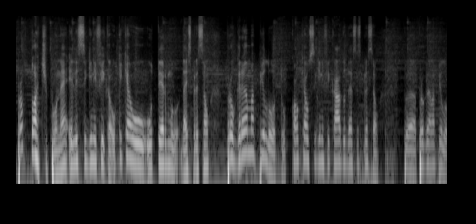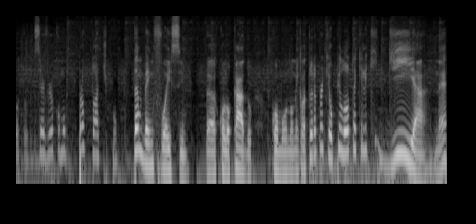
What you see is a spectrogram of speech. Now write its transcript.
protótipo, né? Ele significa, o que, que é o, o, termo da expressão programa piloto? Qual que é o significado dessa expressão? Uh, programa piloto. Servir como protótipo. Também foi-se uh, colocado como nomenclatura, porque o piloto é aquele que guia, né?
